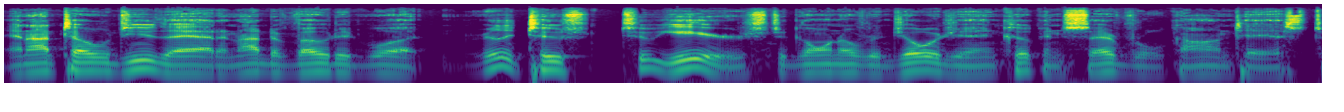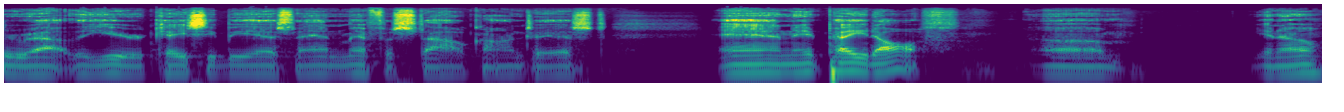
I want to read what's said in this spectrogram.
And I told you that, and I devoted what really two two years to going over to Georgia and cooking several contests throughout the year, KCBS and Memphis style contest, and it paid off. Um, you know,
